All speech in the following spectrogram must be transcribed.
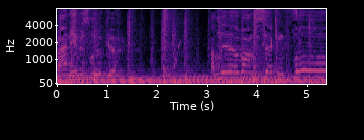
My name is Luca. I live on the second floor.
